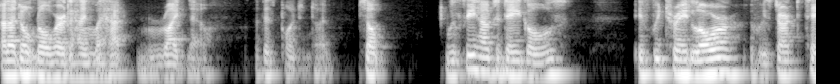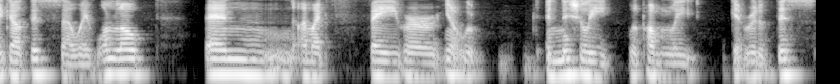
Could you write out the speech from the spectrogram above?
and I don't know where to hang my hat right now at this point in time. So we'll see how today goes. If we trade lower, if we start to take out this uh, wave one low, then I might favor, you know, initially we'll probably get rid of this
